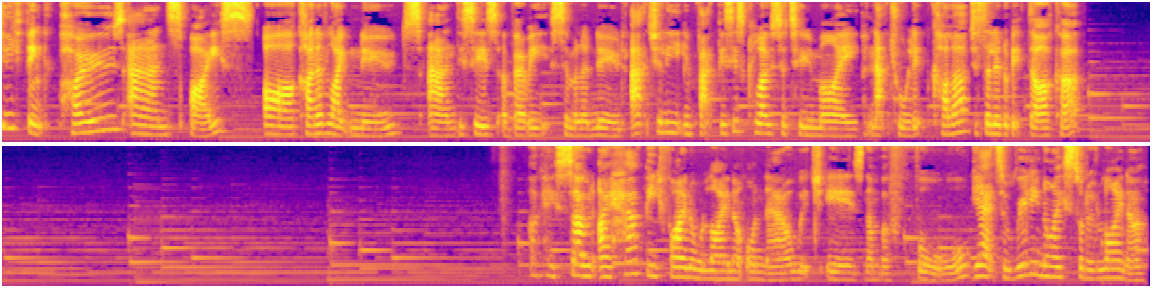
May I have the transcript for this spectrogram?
Actually think Pose and Spice are kind of like nudes and this is a very similar nude. Actually, in fact, this is closer to my natural lip colour, just a little bit darker. Okay, so I have the final liner on now, which is number four. Yeah, it's a really nice sort of liner.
